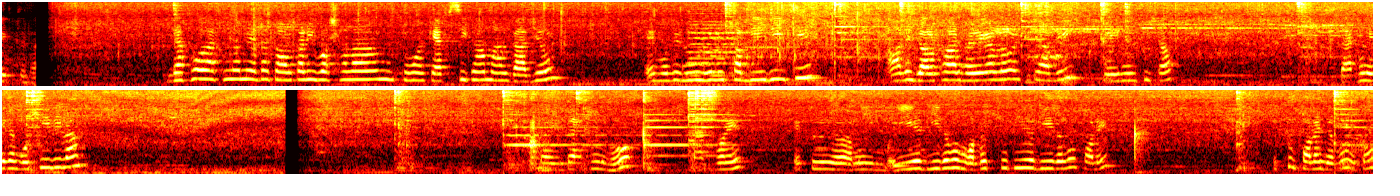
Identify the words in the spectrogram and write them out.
দেখতে থাকো। দেখো, এখন আমি একটা তরকারি বসালাম, তোমার ক্যাপসিকাম আর গাজর। এর মধ্যে নুন, হলুদ সব দিয়ে দিয়েছি। আমাদের জল খাওয়ার হয়ে গেল, একটু আগেই খেয়ে নিয়েছি সব। এখন এটা বসিয়ে দিলাম। এটা এখন হোক। তারপরে একটু আমি ইয়ে দিয়ে দেবো, মটরশুঁটিও দিয়ে দেবো পরে। একটু পরে দেবো এটা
